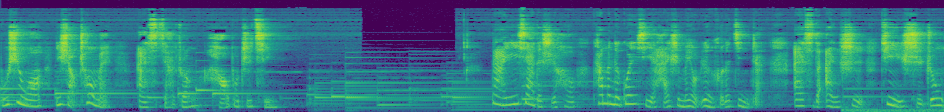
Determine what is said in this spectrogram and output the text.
不是我，你少臭美。S 假装毫不知情。大一下的时候，他们的关系还是没有任何的进展。S 的暗示，T 始终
